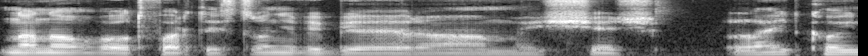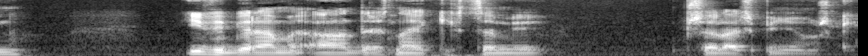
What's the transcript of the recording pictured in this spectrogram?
Na nowo otwartej stronie wybieramy sieć Litecoin i wybieramy adres, na jaki chcemy przelać pieniążki.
